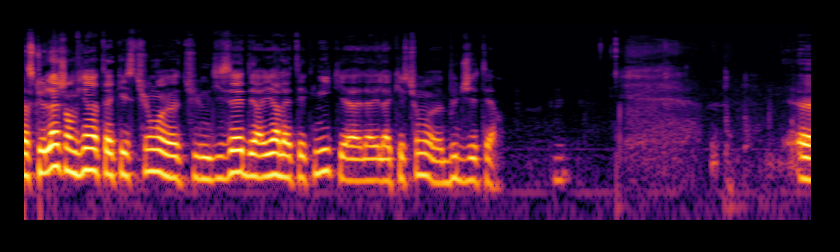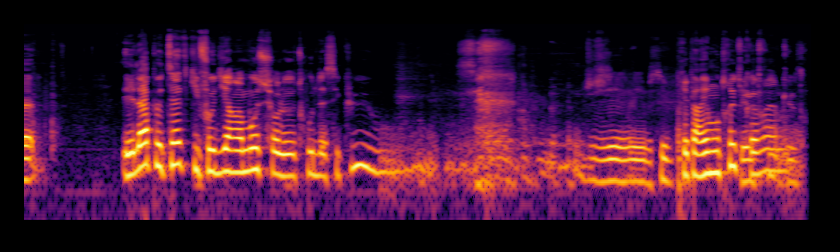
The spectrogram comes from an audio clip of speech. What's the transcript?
parce que là, j'en viens à ta question. tu me disais derrière la technique, il y a la, question budgétaire. et là, peut-être qu'il faut dire un mot sur le trou de la Sécu. J'ai préparé mon truc quand même.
